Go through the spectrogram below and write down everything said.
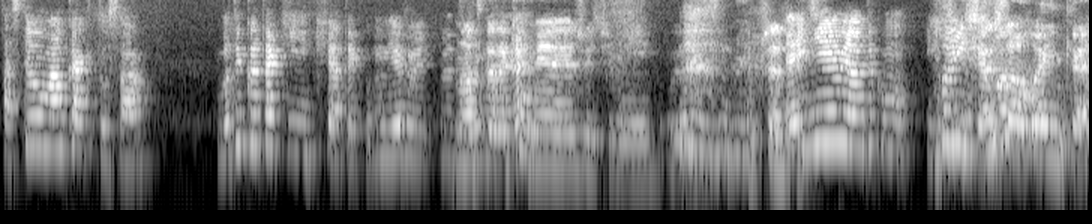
A z tyłu mam kaktusa. Bo tylko taki kwiatek u mnie wy- No tylko wytrzymuje. tak umie żyć w niej, przeżyć. Ej, nie, miałam taką choinkę mam. choinkę.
